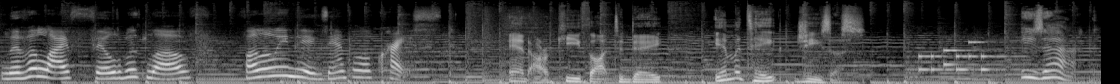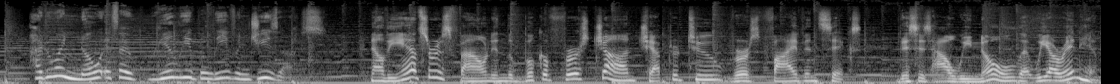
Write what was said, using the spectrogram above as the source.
Live a life filled with love, following the example of Christ. And our key thought today imitate Jesus. Hey, Zach. How do I know if I really believe in Jesus? Now the answer is found in the book of 1 John chapter 2 verse 5 and 6. This is how we know that we are in him.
